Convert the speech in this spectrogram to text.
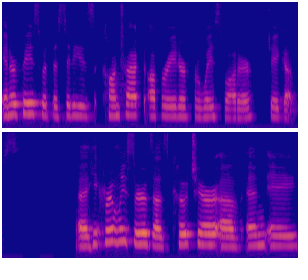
interface with the city's contract operator for wastewater, Jacobs. Uh, he currently serves as co-chair of NACWA's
